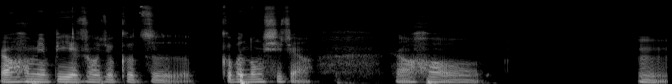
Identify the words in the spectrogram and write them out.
然后后面毕业之后就各自各奔东西这样，然后，嗯，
